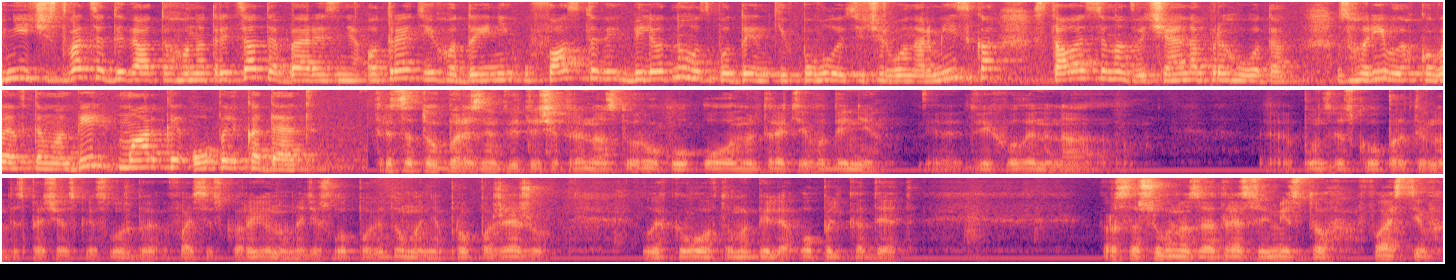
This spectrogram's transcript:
ніч з 29 на 30 березня о 3 годині у Фастові біля одного з будинків по вулиці Червоноармійська сталася надзвичайна пригода. Згорів легковий автомобіль марки Opel Kadett. 30 березня 2013 року о 03 годині 2 хвилини на е, пункт зв'язку оперативно-диспетчерської служби Фасівського району надійшло повідомлення про пожежу легкового автомобіля Opel Kadett, розташовано за адресою місто Фастів,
